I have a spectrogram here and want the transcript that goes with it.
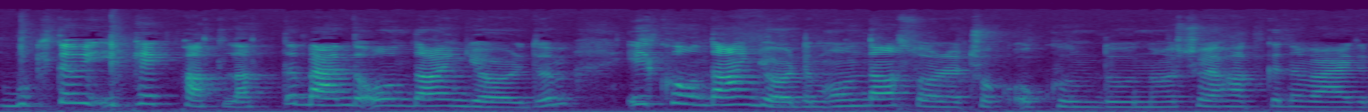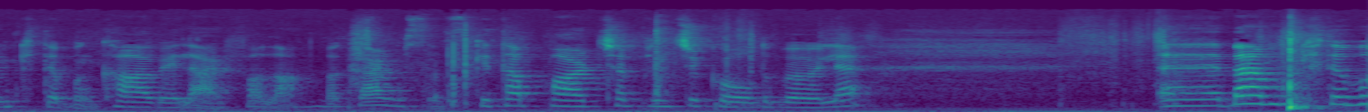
bu kitabı İpek patlattı. Ben de ondan gördüm. İlk ondan gördüm. Ondan sonra çok okunduğunu, şöyle hakkını verdim kitabın kahveler falan. Bakar mısınız? Kitap parça pinçik oldu böyle. Ee, ben bu kitabı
